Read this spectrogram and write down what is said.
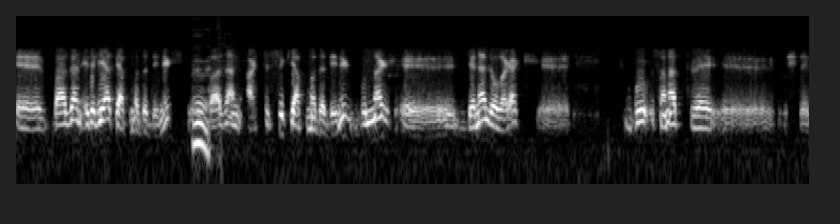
Ee, bazen edebiyat yapmada denir. Evet. Bazen artistik yapmada denir. Bunlar e, genel olarak e, bu sanat ve e, işte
